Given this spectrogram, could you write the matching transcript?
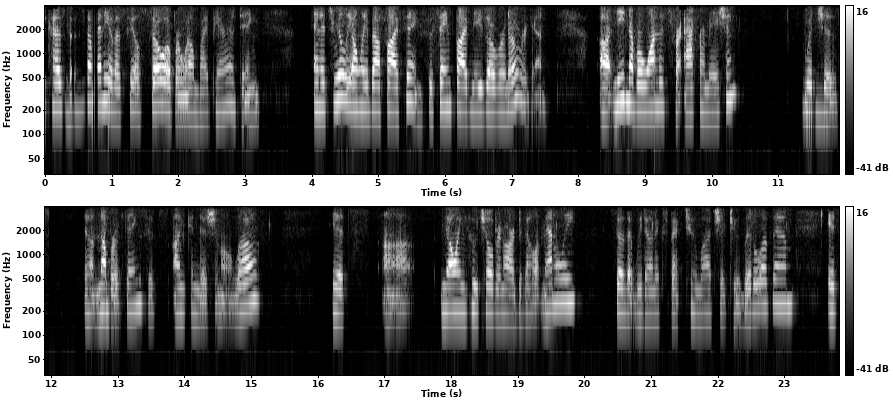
because mm-hmm. so many of us feel so overwhelmed by parenting, and it's really only about five things, the same five needs over and over again. Uh, need number one is for affirmation, which mm-hmm. is you know, a number of things. It's unconditional love. It's uh, knowing who children are developmentally so that we don't expect too much or too little of them. it's,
